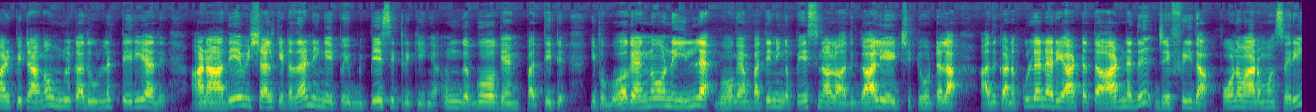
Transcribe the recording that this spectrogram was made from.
மழுப்பிட்டாங்க. உங்களுக்கு அது உள்ளே தெரியாது. ஆனால் அதே விஷால் கிட்ட தான் நீங்கள் இப்போ இப்படி பேசிகிட்டு இருக்கீங்க. உங்கள் கோ கேங் பற்றிட்டு இப்போ கோ கேங்னு ஒன்று இல்லை. கோ கேங் பற்றி நீங்கள் பேசினாலும் அது காலி ஆயிடுச்சு டோட்டலாக அதுக்கான குள்ள நிறைய ஆட்டத்தை ஆடினது ஜெஃப்ரி தான். போன வாரமும் சரி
